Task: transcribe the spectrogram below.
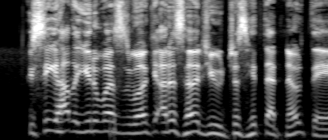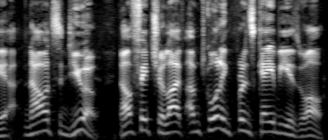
you see how the universe is working? I just heard you just hit that note there. Now it's a duo. Now Fetch Your Life. I'm calling Prince Kaybee as well.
